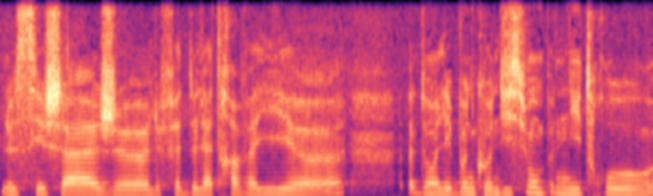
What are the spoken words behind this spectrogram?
le, séchage, le fait de la travailler dans les bonnes conditions, ni trop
